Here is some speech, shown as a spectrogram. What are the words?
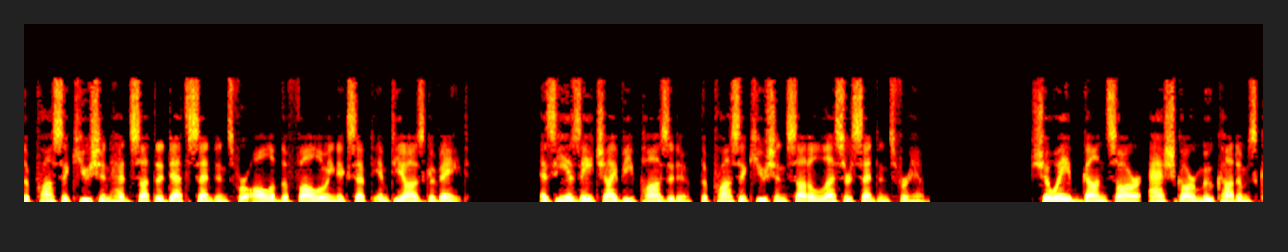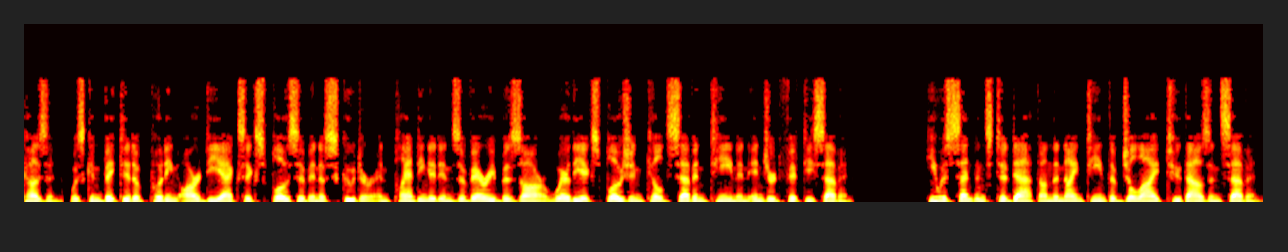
The prosecution had sought the death sentence for all of the following except Imtiaz Ghavate. As he is HIV positive, the prosecution sought a lesser sentence for him. Shoaib Ghansar, Asghar Muqaddam's cousin, was convicted of putting RDX explosive in a scooter and planting it in Zaveri Bazaar where the explosion killed 17 and injured 57. He was sentenced to death on 19 July 2007.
